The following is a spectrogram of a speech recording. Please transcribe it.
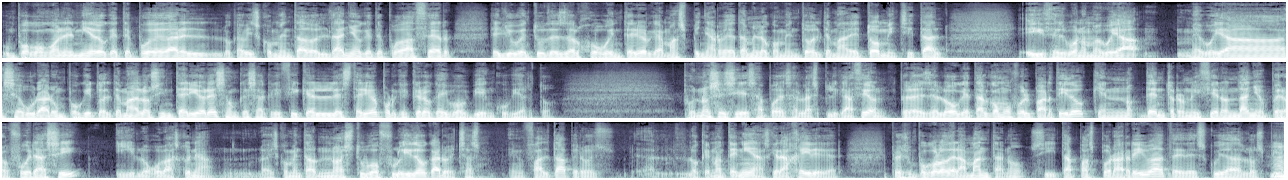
un poco con el miedo que te puede dar el- lo que habéis comentado, el daño que te puede hacer el Juventud desde el juego interior, que además Peñarroya también lo comentó, el tema de Tomic y tal. Y dices, bueno, me voy a me voy a asegurar un poquito el tema de los interiores, aunque sacrifique el exterior, porque creo que ahí voy bien cubierto. Pues no sé si esa puede ser la explicación, pero desde luego que tal como fue el partido, que no- dentro no hicieron daño, pero fuera así, y luego Vasconia, lo habéis comentado, no estuvo fluido, claro, echas en falta, pero es lo que no tenías, que era Heidegger. Pero es un poco lo de la manta, ¿no? Si tapas por arriba, te descuidas los pies,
